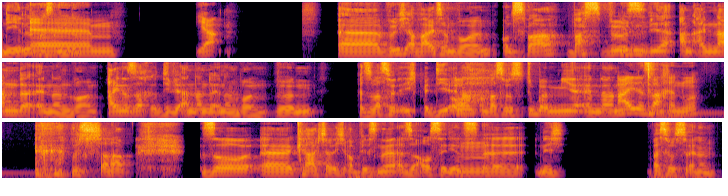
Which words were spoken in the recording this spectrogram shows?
Nele? Was Nele? Ähm, ja, Äh, würde ich erweitern wollen. Und zwar, was würden Ist- wir aneinander ändern wollen? Eine Sache, die wir aneinander ändern wollen würden. Also, was würde ich bei dir Oh. ändern und was würdest du bei mir ändern? eine Sache nur. Shut up. So, äh, charakterlich obvious, ne? Also, Aussehen jetzt Mhm. äh, nicht. Was würdest du ändern?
